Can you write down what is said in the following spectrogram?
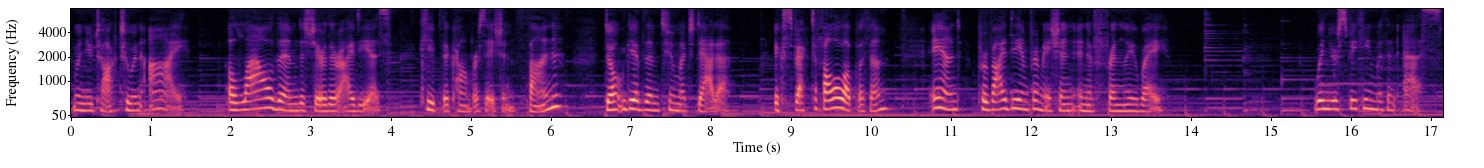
When you talk to an I, allow them to share their ideas. Keep the conversation fun. Don't give them too much data. Expect to follow up with them and provide the information in a friendly way. When you're speaking with an S,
